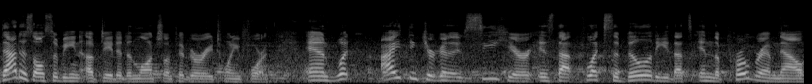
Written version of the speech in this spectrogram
that is also being updated and launched on February 24th. And what I think you're going to see here is that flexibility that's in the program now,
